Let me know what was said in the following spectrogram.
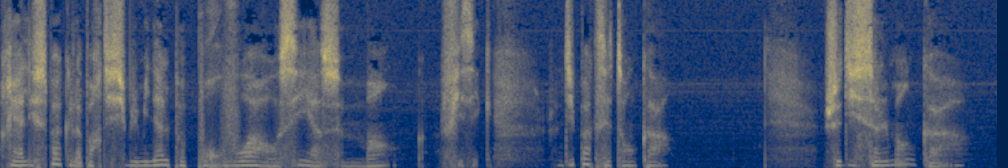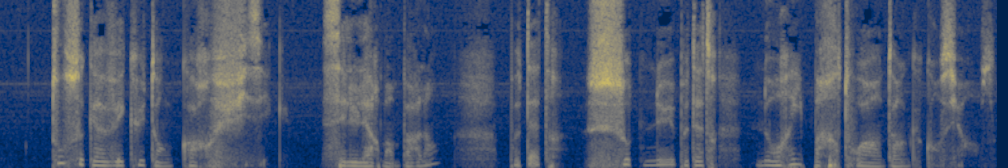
Ne réalise pas que la partie subliminale peut pourvoir aussi à ce manque physique. Je ne dis pas que c'est ton cas. Je dis seulement que tout ce qu'a vécu ton corps physique, cellulairement parlant, peut être soutenu, peut-être nourri par toi en tant que conscience.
